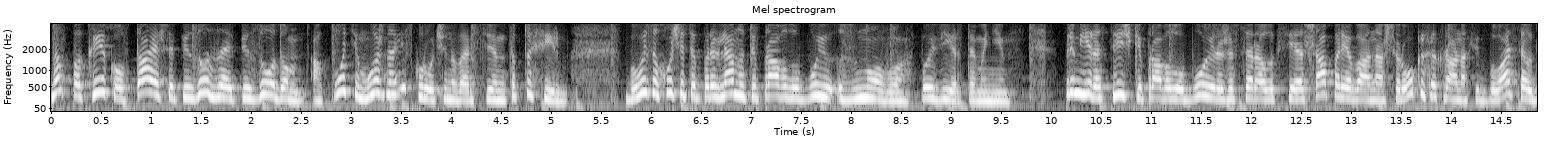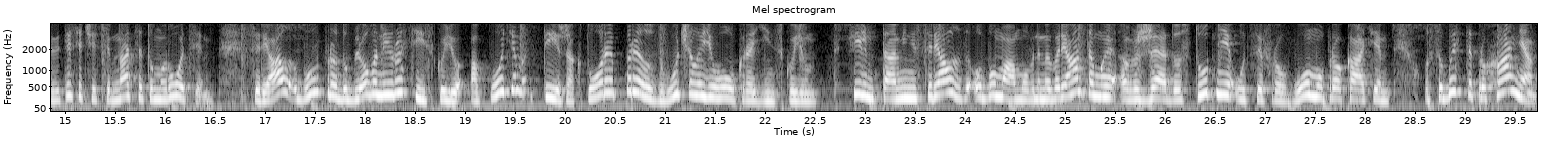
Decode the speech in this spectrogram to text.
Навпаки, ковтаєш епізод за епізодом, а потім можна і скорочену версію, тобто фільм. Бо ви захочете переглянути правило бою знову, повірте мені. Прем'єра стрічки Правило бою режисера Олексія Шапарєва на широких екранах відбулася у 2017 році. Серіал був продубльований російською, а потім ті ж актори переозвучили його українською. Фільм та міні-серіал з обома мовними варіантами вже доступні у цифровому прокаті. Особисте прохання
